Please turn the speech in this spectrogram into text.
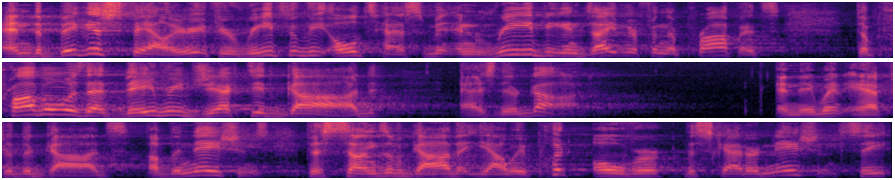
And the biggest failure, if you read through the Old Testament and read the indictment from the prophets, the problem was that they rejected God as their God. And they went after the gods of the nations, the sons of God that Yahweh put over the scattered nations. See,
